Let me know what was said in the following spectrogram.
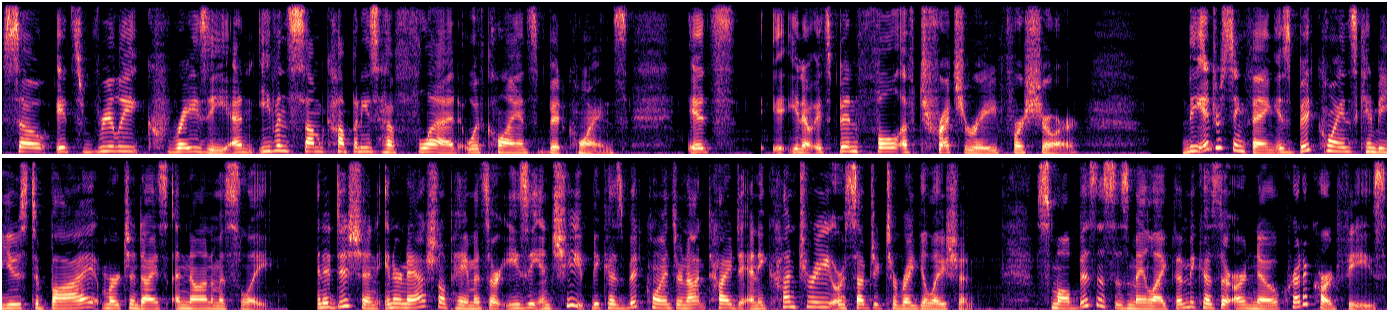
So it's really crazy. And even some companies have fled with clients' bitcoins. It's, you know, it's been full of treachery for sure. The interesting thing is, bitcoins can be used to buy merchandise anonymously. In addition, international payments are easy and cheap because bitcoins are not tied to any country or subject to regulation. Small businesses may like them because there are no credit card fees.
